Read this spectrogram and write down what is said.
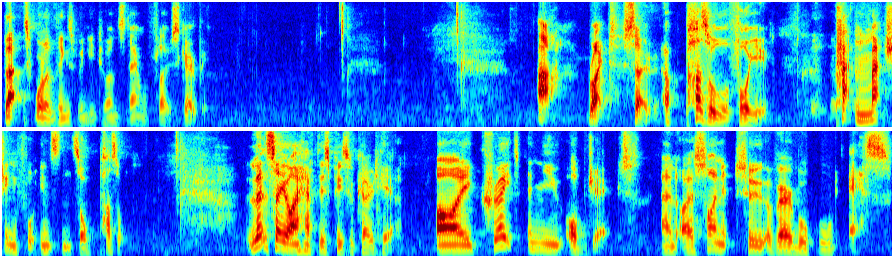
that's one of the things we need to understand with flow scoping. Ah, right. So a puzzle for you. Pattern matching for instance of puzzle. Let's say I have this piece of code here. I create a new object and I assign it to a variable called s.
